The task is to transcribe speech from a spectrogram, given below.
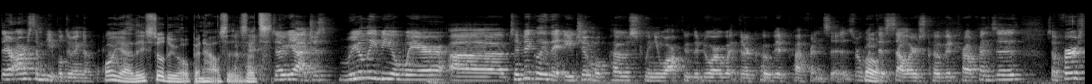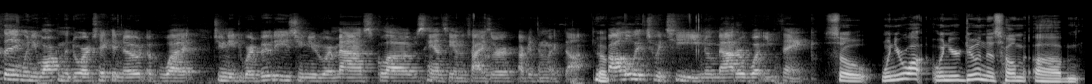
there are some people doing open. Oh yeah, they still do open houses. Okay. That's so yeah. Just really be aware. Uh, typically, the agent will post when you walk through the door what their COVID preferences or what oh. the seller's COVID preferences. So first thing when you walk in the door, take a note of what do you need to wear booties, do you need to wear masks, gloves, hand sanitizer, everything like that. Yep. Follow it to a T, no matter what you think. So when you're when you're doing this home um,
